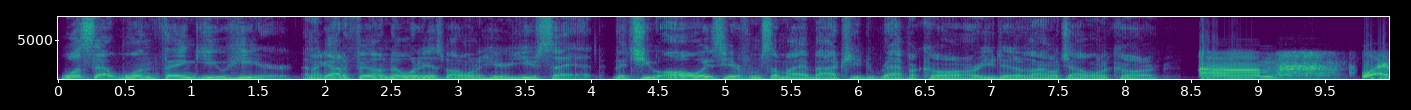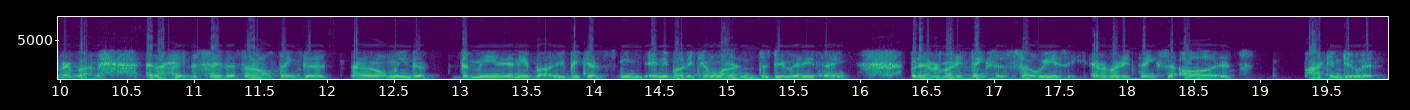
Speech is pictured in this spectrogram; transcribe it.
What's that one thing you hear? And I got a feeling I know what it is, but I want to hear you say it. That you always hear from somebody about you wrap a car or you did a vinyl job on a car. Um, well, everybody, and I hate to say this, I don't think that, and I don't mean to demean anybody because I mean anybody can learn to do anything, but everybody thinks it's so easy. Everybody thinks that oh, it's I can do it,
